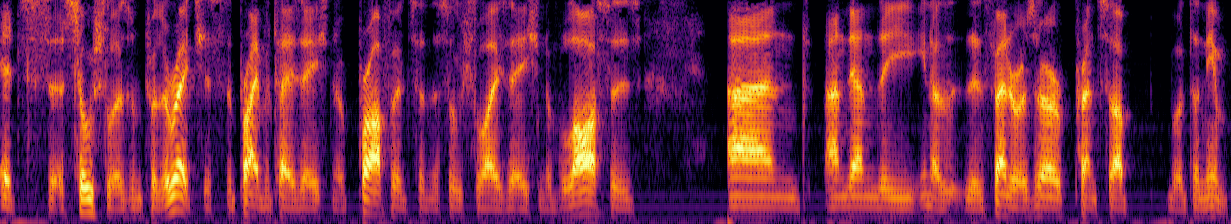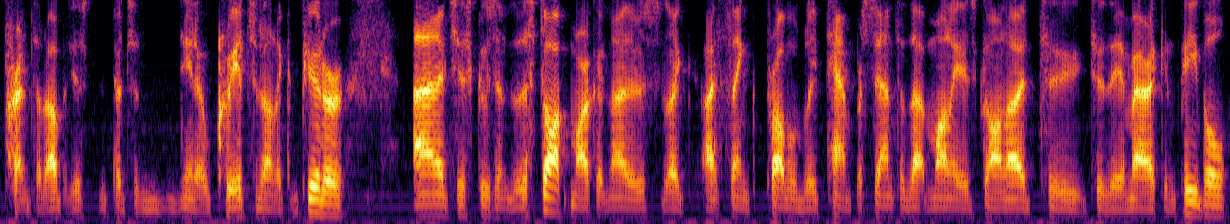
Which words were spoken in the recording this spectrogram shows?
it's uh, socialism for the rich. It's the privatization of profits and the socialization of losses, and and then the you know the Federal Reserve prints up. Well, it doesn't even print it up. It just puts it, you know, creates it on a computer, and it just goes into the stock market. Now, there's like I think probably ten percent of that money has gone out to to the American people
